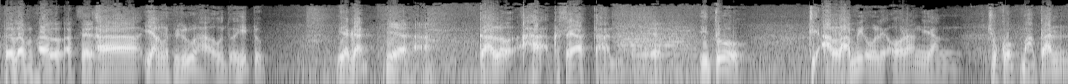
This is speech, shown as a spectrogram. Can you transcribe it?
dalam hal akses? Eh, yang lebih dulu hak untuk hidup, ya kan? ya, ah, Kalau hak kesehatan ya. itu dialami oleh orang yang cukup makan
